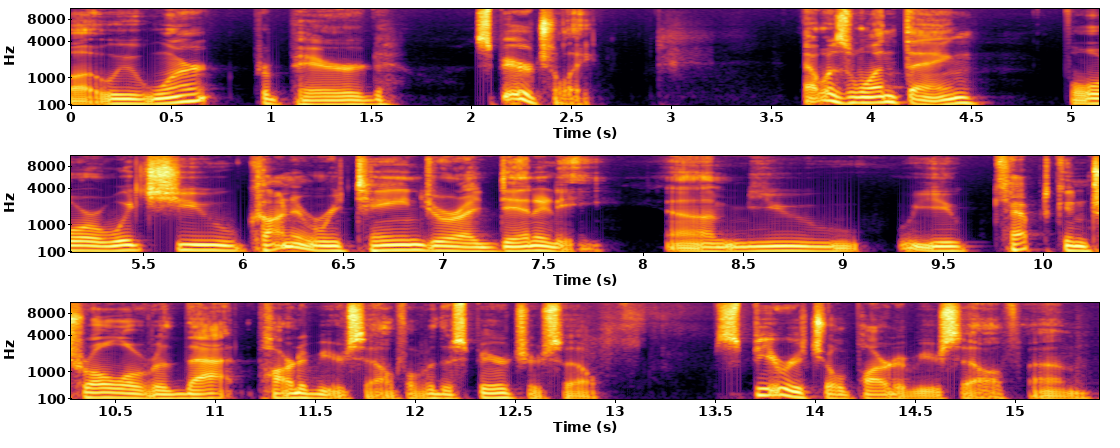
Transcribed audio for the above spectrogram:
but we weren't prepared spiritually. That was one thing for which you kind of retained your identity. Um, you you kept control over that part of yourself, over the spiritual self, spiritual part of yourself. Um,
